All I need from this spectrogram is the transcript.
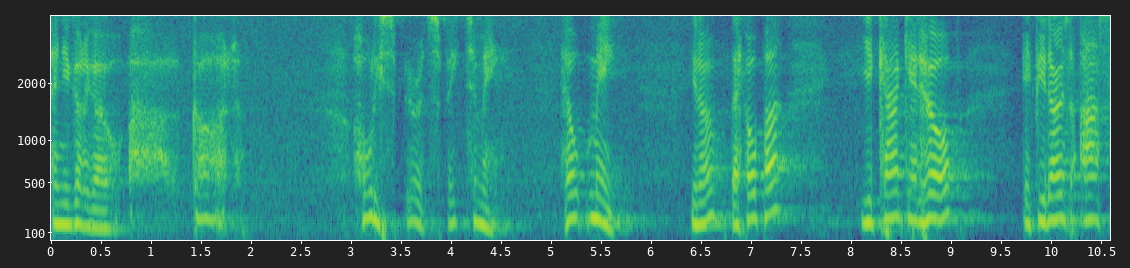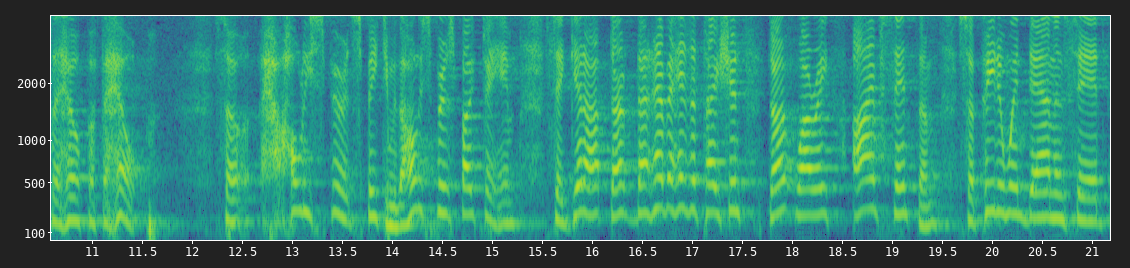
And you've got to go, oh, God, Holy Spirit, speak to me. Help me. You know, the helper, you can't get help if you don't ask the helper for help. So, Holy Spirit, speak to me. The Holy Spirit spoke to him, said, Get up, don't, don't have a hesitation, don't worry, I've sent them. So, Peter went down and said,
